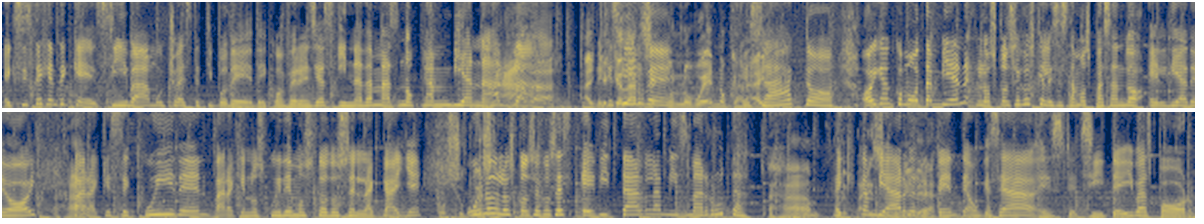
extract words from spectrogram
existe gente que sí va mucho a este tipo de, de conferencias y nada más no cambia nada. Hay ¿De que quedarse sirve? con lo bueno, caray. Exacto. Oigan, como también los consejos que les estamos pasando el día de hoy Ajá. para que se cuiden, para que nos cuidemos todos en la calle. Por supuesto. Uno de los consejos es evitar la misma ruta. Ajá. Hay que cambiar de repente, aunque sea, este, si te ibas por,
